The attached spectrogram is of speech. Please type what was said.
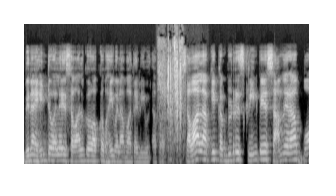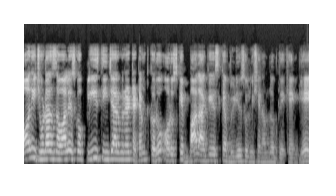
बिना हिंट वाले सवाल को आपका भाई बना पाता है नहीं बता पाता। सवाल आपके कंप्यूटर स्क्रीन पे सामने रहा। बहुत ही छोटा सा सवाल है इसको प्लीज़ तीन चार मिनट अटेम्प्ट करो और उसके बाद आके इसका वीडियो सॉल्यूशन हम लोग देखेंगे।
